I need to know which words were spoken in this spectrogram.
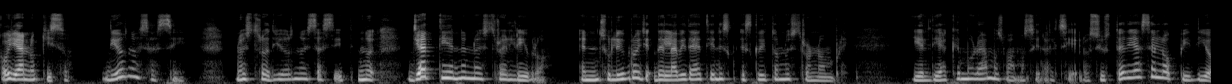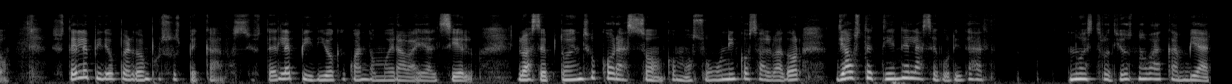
o ya no quiso. Dios no es así. Nuestro Dios no es así. ya tiene nuestro libro. En su libro de la vida ya tiene escrito nuestro nombre y el día que moramos vamos a ir al cielo. Si usted ya se lo pidió, si usted le pidió perdón por sus pecados, si usted le pidió que cuando muera vaya al cielo, lo aceptó en su corazón como su único salvador, ya usted tiene la seguridad. Nuestro Dios no va a cambiar.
